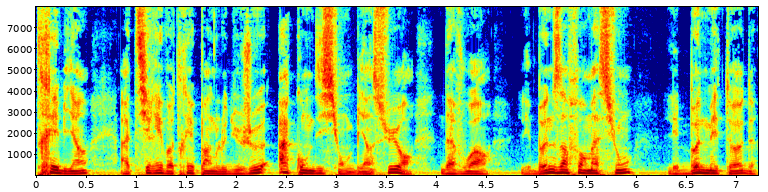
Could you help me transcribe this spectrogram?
très bien à tirer votre épingle du jeu, à condition bien sûr d'avoir les bonnes informations, les bonnes méthodes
